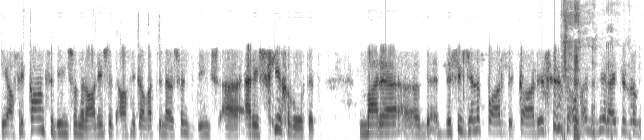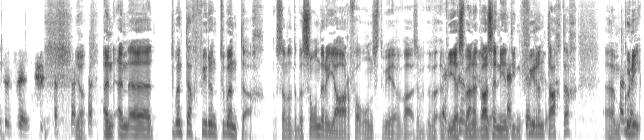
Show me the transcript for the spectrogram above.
die Afrikaanse diens van Radio Suid-Afrika wat toe nou sinds diens uh, RSG geword het. Maar uh, dis 'n hele paar dekades om weer uit te kom te sê. ja, in in uh 2024 sal dit 'n besondere jaar vir ons twee was. Wees want dit was in 1984. Ehm um, Koenie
